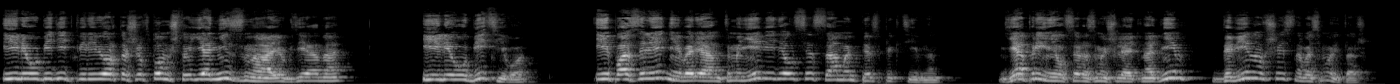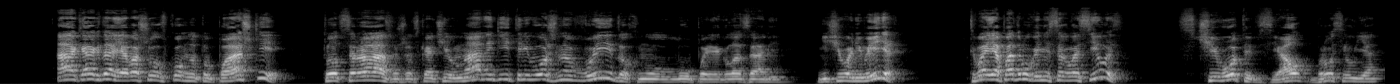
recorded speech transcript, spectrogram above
или убедить Перевертыша в том, что я не знаю, где она, или убить его. И последний вариант мне виделся самым перспективным. Я принялся размышлять над ним, двинувшись на восьмой этаж. А когда я вошел в комнату Пашки, тот сразу же вскочил на ноги и тревожно выдохнул, лупая глазами. «Ничего не выйдет? Твоя подруга не согласилась?» «С чего ты взял?» – бросил я.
